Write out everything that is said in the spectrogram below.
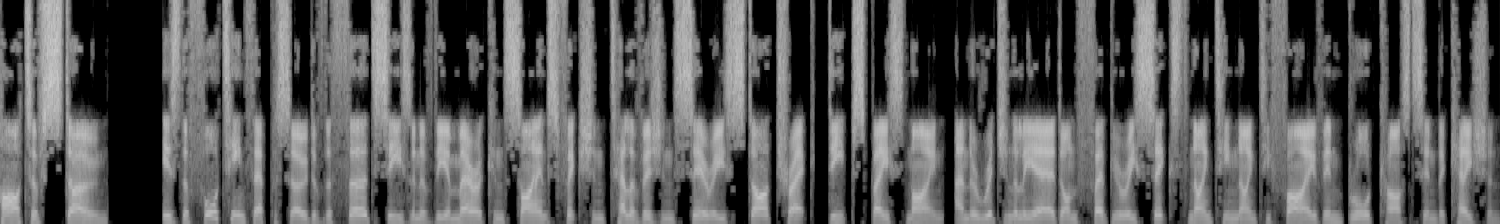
Heart of Stone is the 14th episode of the third season of the American science fiction television series Star Trek – Deep Space Nine, and originally aired on February 6, 1995 in broadcast syndication.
